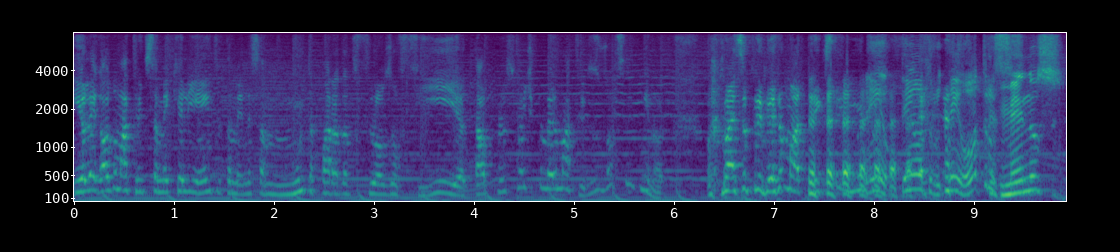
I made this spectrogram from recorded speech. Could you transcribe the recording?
e o legal do Matrix também é que ele entra também nessa muita parada de filosofia e tal, principalmente o primeiro Matrix, os outros ignora. Mas o primeiro Matrix tem muito. Tem, tem, outro, tem outros? Menos,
